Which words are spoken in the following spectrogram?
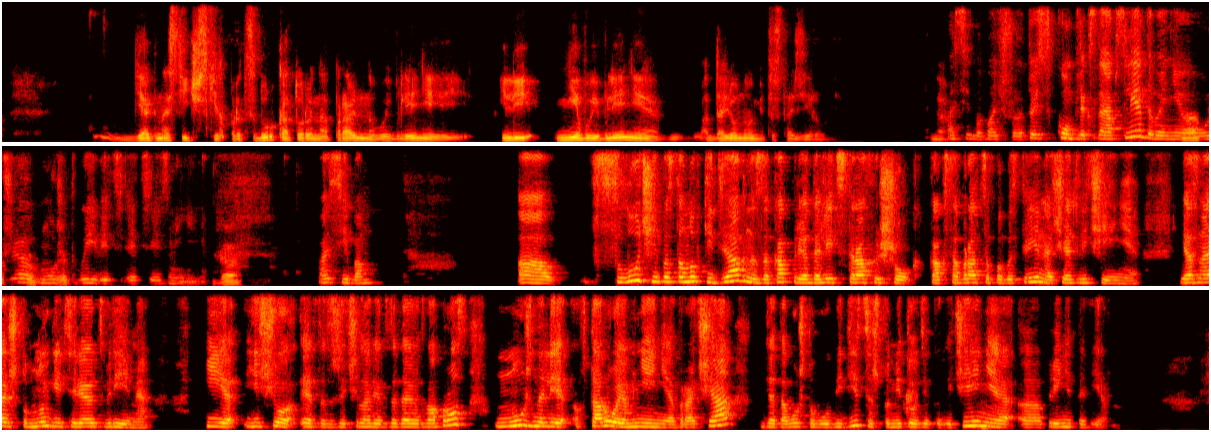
диагностических процедур, которые направлены на выявление или не выявление отдаленного метастазирования. Да. Спасибо большое. То есть комплексное обследование да. уже да. может выявить эти изменения. Да. Спасибо. А, в случае постановки диагноза, как преодолеть страх и шок, как собраться побыстрее начать лечение. Я знаю, что многие теряют время. И еще этот же человек задает вопрос, нужно ли второе мнение врача для того, чтобы убедиться, что методика лечения э, принята верно.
